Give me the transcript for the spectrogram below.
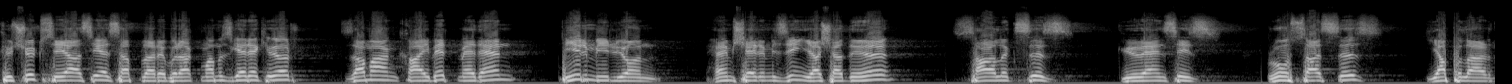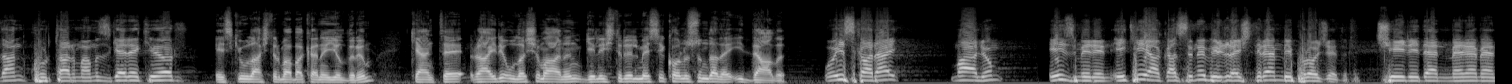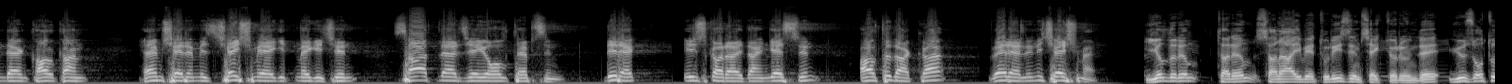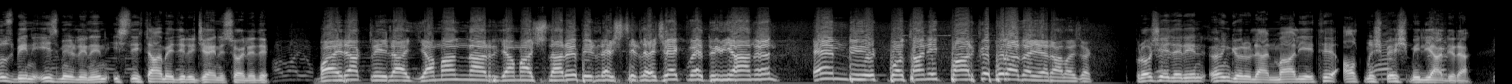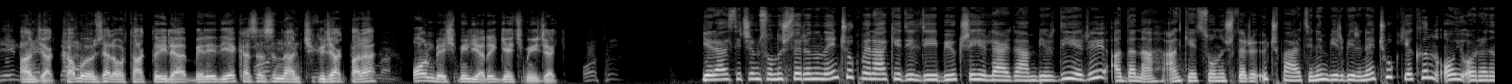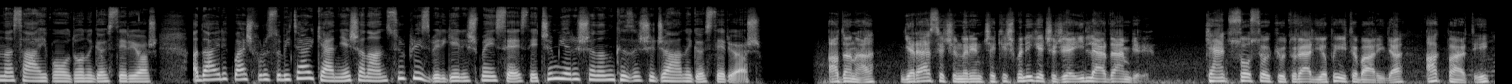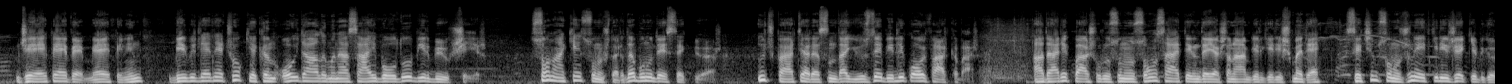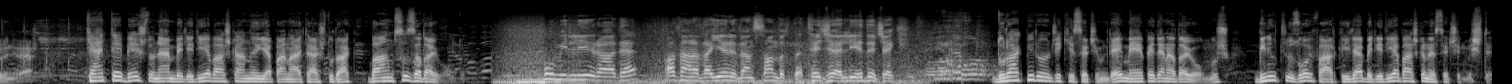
Küçük siyasi hesapları bırakmamız gerekiyor. Zaman kaybetmeden 1 milyon hemşerimizin yaşadığı sağlıksız, güvensiz, ruhsatsız yapılardan kurtarmamız gerekiyor. Eski Ulaştırma Bakanı Yıldırım, kente raylı ulaşım ağının geliştirilmesi konusunda da iddialı. Bu İskaray malum İzmir'in iki yakasını birleştiren bir projedir. Çiğli'den, Menemen'den kalkan hemşerimiz Çeşme'ye gitmek için saatlerce yol tepsin. Direkt İskaray'dan geçsin 6 dakika ver elini Çeşme. Yıldırım, tarım, sanayi ve turizm sektöründe 130 bin İzmirlinin istihdam edileceğini söyledi. Bayraklı'yla Yamanlar yamaçları birleştirilecek ve dünyanın en büyük botanik parkı burada yer alacak. Projelerin öngörülen maliyeti 65 milyar lira. Ancak kamu özel ortaklığıyla belediye kasasından çıkacak para 15 milyarı geçmeyecek. Yerel seçim sonuçlarının en çok merak edildiği büyük şehirlerden bir diğeri Adana. Anket sonuçları 3 partinin birbirine çok yakın oy oranına sahip olduğunu gösteriyor. Adaylık başvurusu biterken yaşanan sürpriz bir gelişme ise seçim yarışının kızışacağını gösteriyor. Adana, yerel seçimlerin çekişmeli geçeceği illerden biri. Kent sosyo-kültürel yapı itibarıyla AK Parti, CHP ve MHP'nin birbirlerine çok yakın oy dağılımına sahip olduğu bir büyük şehir. Son anket sonuçları da bunu destekliyor. Üç parti arasında yüzde birlik oy farkı var. Adaylık başvurusunun son saatlerinde yaşanan bir gelişme de seçim sonucunu etkileyecek gibi görünüyor. Kentte 5 dönem belediye başkanlığı yapan Aytaş Durak bağımsız aday oldu. Bu milli irade Adana'da yeniden sandıkta tecelli edecek. Durak bir önceki seçimde MHP'den aday olmuş, 1300 oy farkıyla belediye başkanı seçilmişti.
